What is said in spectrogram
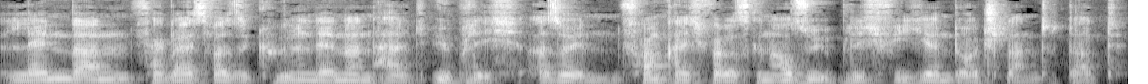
Ländern, vergleichsweise kühlen Ländern halt üblich. Also in Frankreich war das genauso üblich wie hier in Deutschland. Dort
